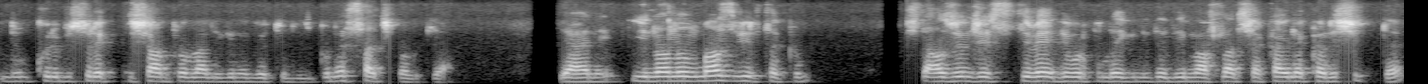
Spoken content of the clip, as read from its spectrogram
bu kulübü sürekli Şampiyonlar Ligi'ne götürdünüz. Bu ne saçmalık ya. Yani inanılmaz bir takım. İşte az önce City ve Liverpool'la ilgili dediğim laflar şakayla karışıktı.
